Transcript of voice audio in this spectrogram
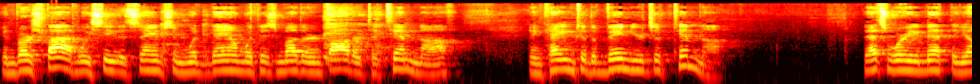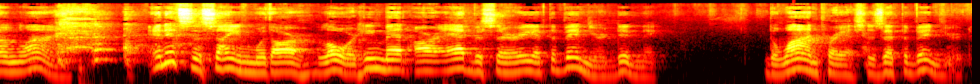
In verse 5, we see that Samson went down with his mother and father to Timnath and came to the vineyards of Timnath. That's where he met the young lion. And it's the same with our Lord. He met our adversary at the vineyard, didn't he? The wine press is at the vineyard.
